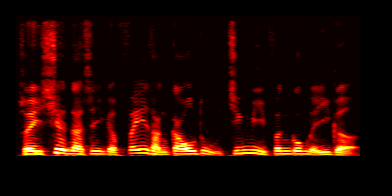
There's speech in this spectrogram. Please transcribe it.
所以现在是一个非常高度精密分工的一个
